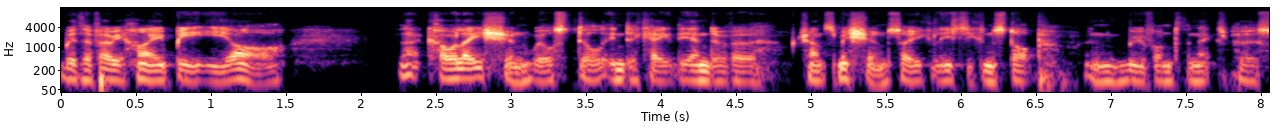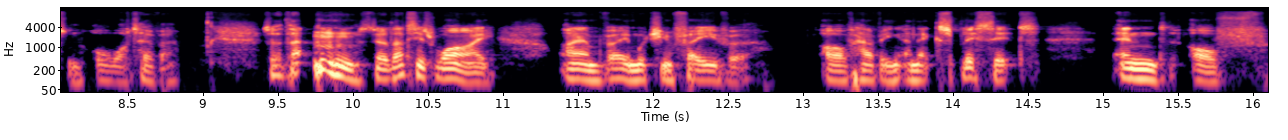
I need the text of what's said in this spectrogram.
with a very high BER, that correlation will still indicate the end of a transmission. So you, at least you can stop and move on to the next person or whatever. So that, so that is why I am very much in favor of having an explicit end of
